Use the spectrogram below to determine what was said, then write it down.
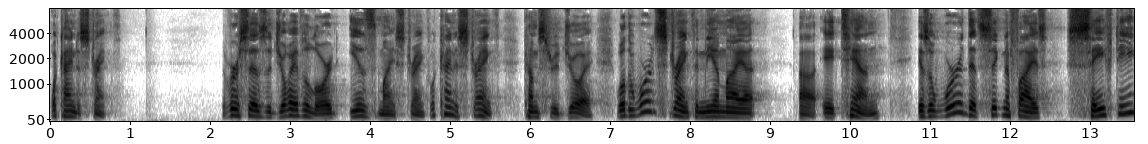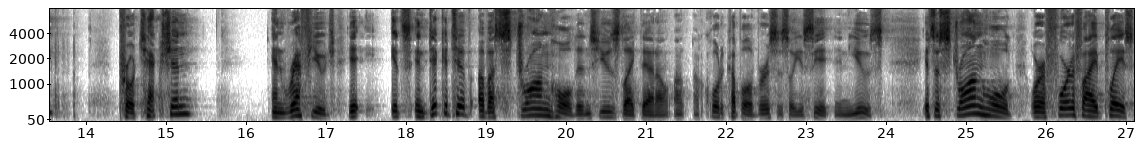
What kind of strength? The verse says, The joy of the Lord is my strength. What kind of strength comes through joy? Well, the word strength in Nehemiah uh, 8.10 is a word that signifies safety, protection, and refuge. It, it's indicative of a stronghold, and it's used like that. I'll, I'll, I'll quote a couple of verses so you see it in use. It's a stronghold or a fortified place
